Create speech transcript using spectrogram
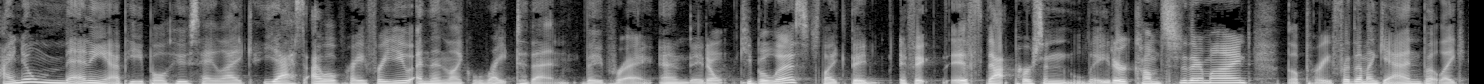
I know many a people who say, like, yes, I will pray for you. And then, like, right to then they pray and they don't keep a list. Like, they, if it, if that person later comes to their mind, they'll pray for them again, but like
